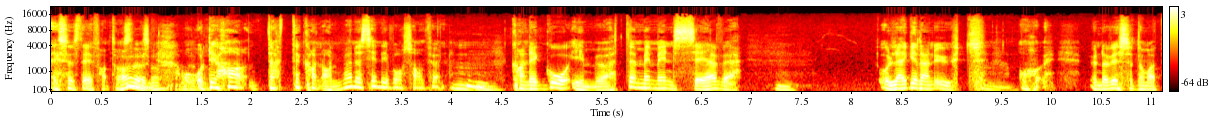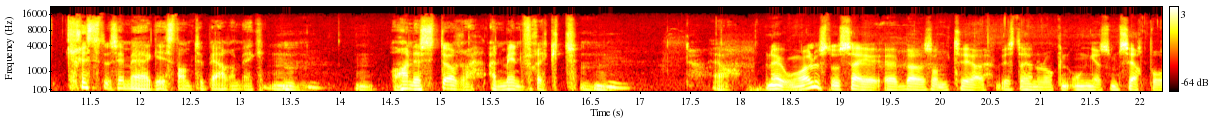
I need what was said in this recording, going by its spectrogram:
Jeg syns det er fantastisk. Ja, det er og det har, dette kan anvendes inn i vårt samfunn. Mm. Kan jeg gå i møte med min CV mm. og legge den ut mm. og undervise om at Kristus i meg er i stand til å bære meg. Mm. Og han er større enn min frykt. Ja. Men jeg har lyst til å si, eh, bare sånn til, hvis det er noen unge som ser på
